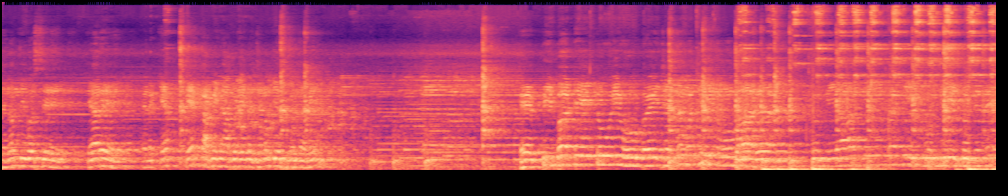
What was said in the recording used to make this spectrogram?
જન્મદિવસ છે, ત્યારે એને કેક કેક કાપીને આપણે એને જન્મદિવસ વધાવીએ હેપી બર્થડે ટુ યુ ભાઈ, જન્મદિન મુબારક. દુનિયાની બધી ખુશી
